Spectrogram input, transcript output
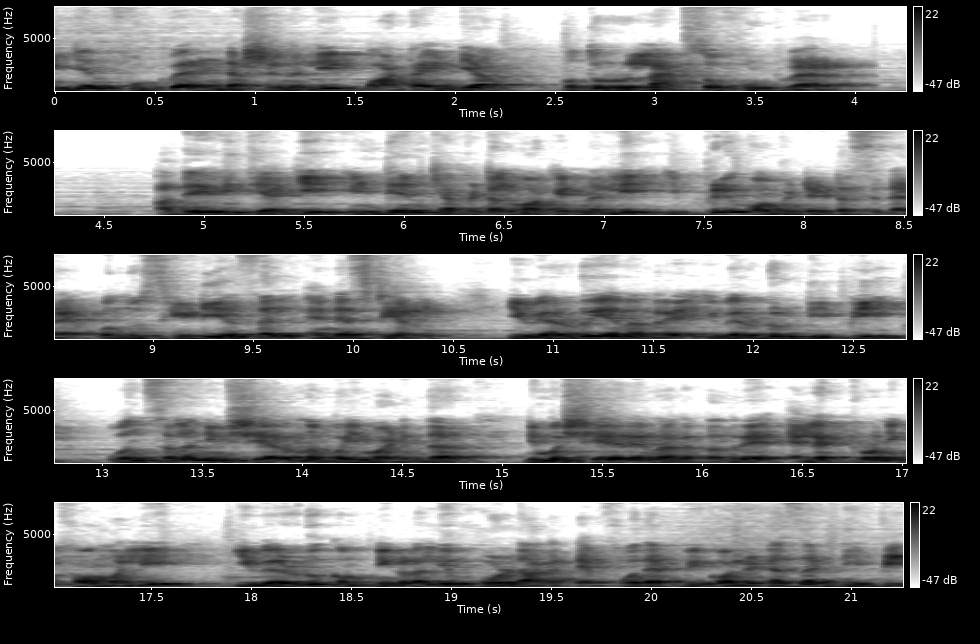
ಇಂಡಿಯನ್ ಫುಟ್ವೇರ್ ಇಂಡಸ್ಟ್ರಿನಲ್ಲಿ ಬಾಟಾ ಇಂಡಿಯಾ ಮತ್ತು ರಿಲ್ಯಾಕ್ಸೋ ಫುಟ್ವೇರ್ ಅದೇ ರೀತಿಯಾಗಿ ಇಂಡಿಯನ್ ಕ್ಯಾಪಿಟಲ್ ಮಾರ್ಕೆಟ್ನಲ್ಲಿ ಇಬ್ಬರೇ ಕಾಂಪಿಟೇಟರ್ಸ್ ಇದ್ದಾರೆ. ಒಂದು C D S L N S D L ಇವೆರಡು ಏನಂದರೆ, ಇವೆರಡು ಡಿ ಪಿ ಒಂದ್ಸಲ ನೀವು ಶೇರನ್ನು ಬೈ ಮಾಡಿಂದ ನಿಮ್ಮ ಶೇರ್ ಏನಾಗುತ್ತೆ ಎಲೆಕ್ಟ್ರಾನಿಕ್ ಫಾರ್ಮಲ್ಲಿ ಇವೆರಡು ಕಂಪ್ನಿಗಳಲ್ಲಿ ಹೋಲ್ಡ್ ಆಗುತ್ತೆ. For that we call it as a D P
